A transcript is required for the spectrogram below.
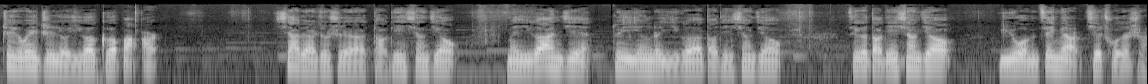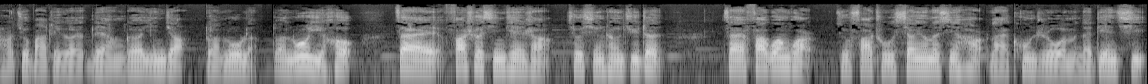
这个位置有一个隔板儿，下边就是导电橡胶，每一个按键对应着一个导电橡胶。这个导电橡胶与我们这面接触的时候，就把这个两个引脚短路了。短路以后，在发射芯片上就形成矩阵，在发光管就发出相应的信号来控制我们的电器，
